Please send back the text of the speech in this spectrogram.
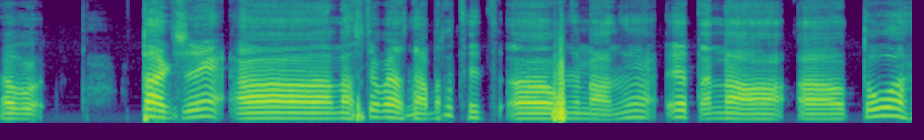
Вот. Также, э, на что важно обратить э, внимание, это на э, то,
